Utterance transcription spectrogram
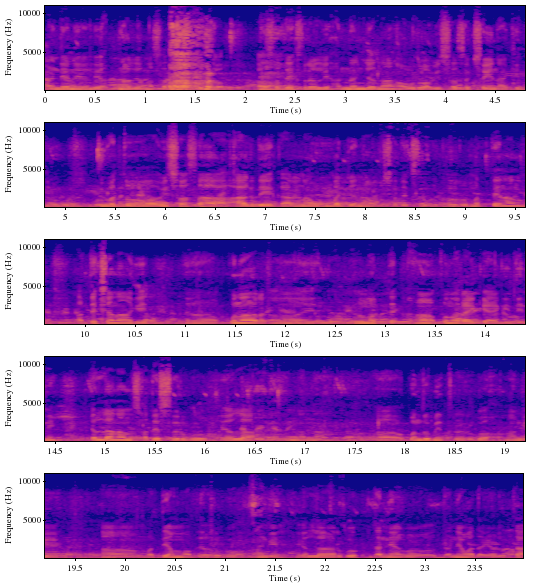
ಮಂಡನೆಯಲ್ಲಿ ಹದಿನಾರು ಜನ ಸದಸ್ಯರಿದ್ದು ಆ ಸದಸ್ಯರಲ್ಲಿ ಹನ್ನೊಂದು ಜನ ಅವರು ಅವಿಶ್ವಾಸಕ್ಕೆ ಸೈನ್ ಹಾಕಿದ್ರು. ಇವತ್ತು ಅವಿಶ್ವಾಸ ಆಗದೆ ಕಾರಣ ಒಂಬತ್ತು ಜನ ಅವರು ಸದಸ್ಯರು ಉಳ್ಕೊಂಡ್ರು. ಮತ್ತೆ ನಾನು ಅಧ್ಯಕ್ಷನಾಗಿ ಪುನರ್ ಮತ್ತೆ, ಹಾಂ ಪುನರ್ ಆಯ್ಕೆ ಆಗಿದ್ದೀನಿ. ಎಲ್ಲ ನನ್ನ ಸದಸ್ಯರಿಗೂ, ಎಲ್ಲ ನನ್ನ ಬಂಧು ಮಿತ್ರರಿಗೂ ಹಾಗೆ ಮಧ್ಯಮದವರಿಗೂ ಹಾಗೆ ಎಲ್ಲರಿಗೂ ಧನ್ಯ ಧನ್ಯವಾದ ಹೇಳುತ್ತಾ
